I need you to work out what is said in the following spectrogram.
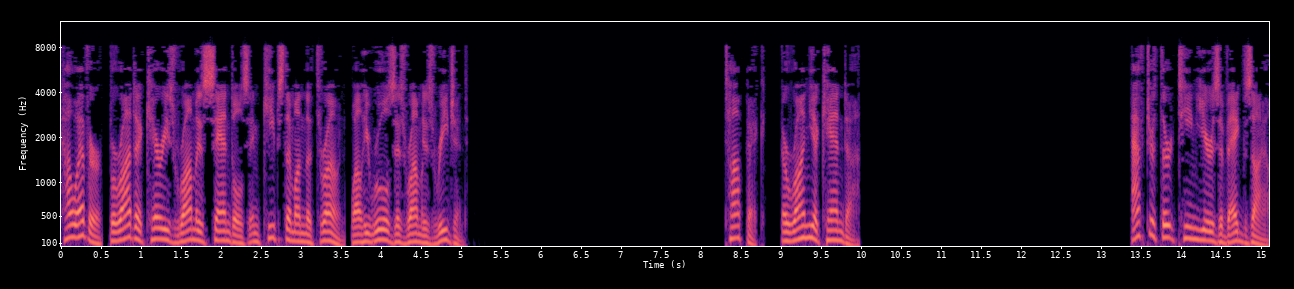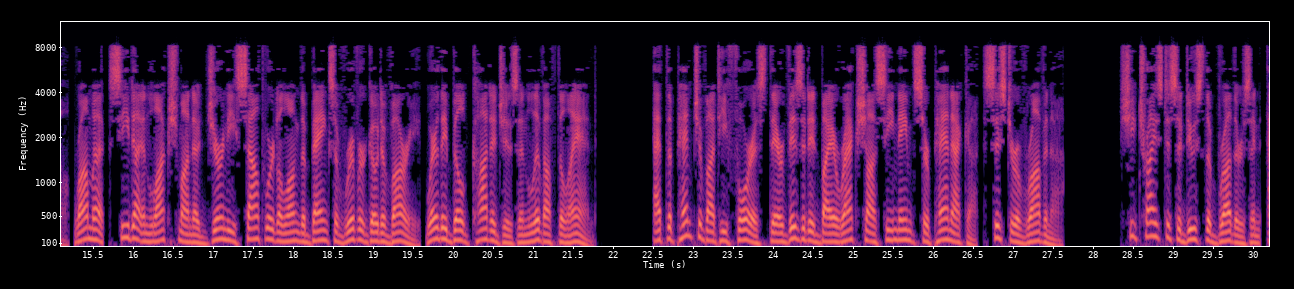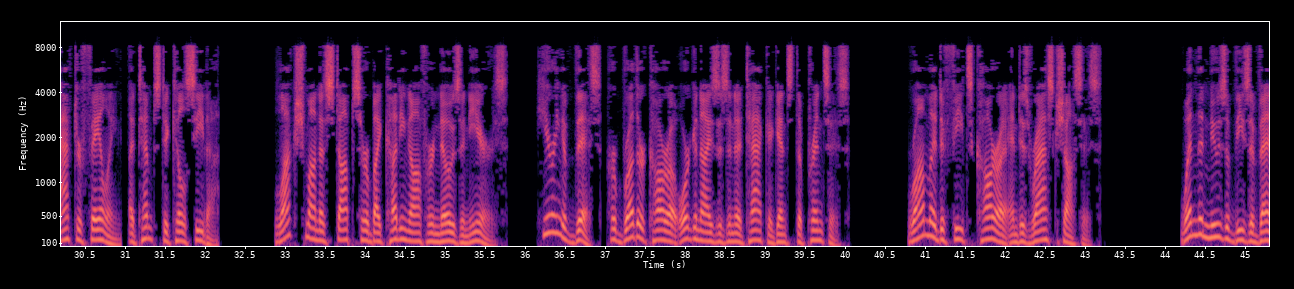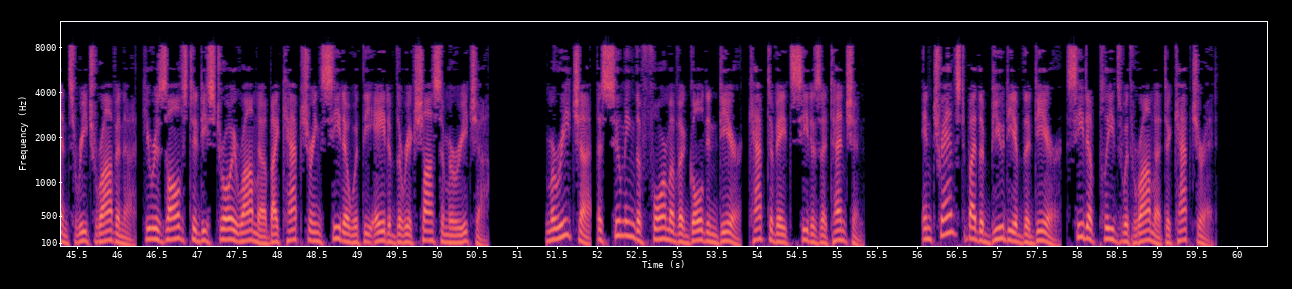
However, Bharata carries Rama's sandals and keeps them on the throne, while he rules as Rama's regent. Aranya Kanda After 13 years of exile, Rama, Sita and Lakshmana journey southward along the banks of river Godavari, where they build cottages and live off the land. At the Panchavati forest they are visited by a Rakshasi named Surpanaka, sister of Ravana. She tries to seduce the brothers and, after failing, attempts to kill Sita. Lakshmana stops her by cutting off her nose and ears. Hearing of this, her brother Kara organizes an attack against the princes. Rama defeats Kara and his Rakshasas. When the news of these events reach Ravana, he resolves to destroy Rama by capturing Sita with the aid of the Rakshasa Maricha. Maricha, assuming the form of a golden deer, captivates Sita's attention. Entranced by the beauty of the deer, Sita pleads with Rama to capture it.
